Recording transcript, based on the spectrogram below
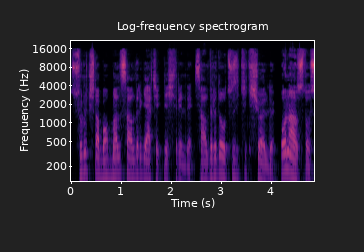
Suruç'ta bombalı saldırı gerçekleştirildi. Saldırıda 32 kişi öldü. 10 Ağustos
